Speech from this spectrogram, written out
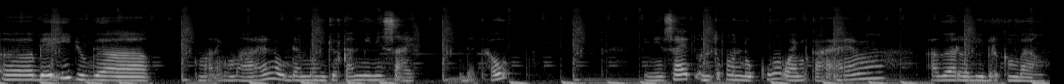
eh, BI juga kemarin-kemarin udah meluncurkan mini site. Udah tahu site untuk mendukung UMKM agar lebih berkembang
